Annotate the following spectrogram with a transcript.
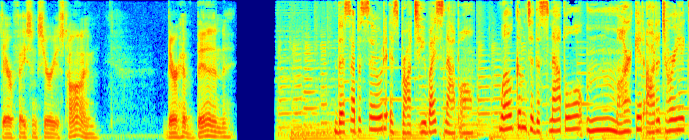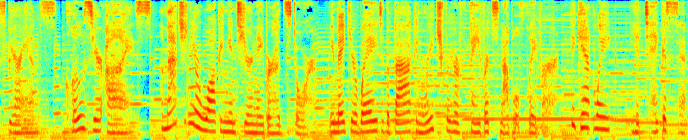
they're facing serious time. There have been this episode is brought to you by Snapple. Welcome to the Snapple Market Auditory Experience. Close your eyes. Imagine you're walking into your neighborhood store. You make your way to the back and reach for your favorite Snapple flavor. You can't wait. You take a sip.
